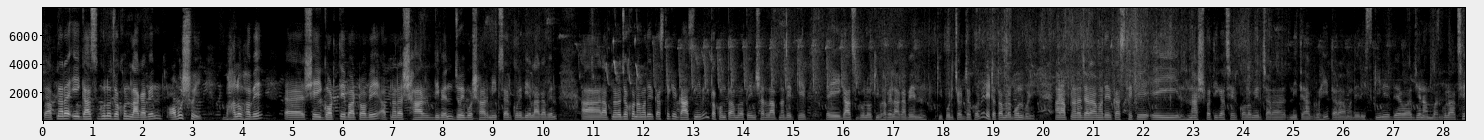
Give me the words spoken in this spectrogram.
তো আপনারা এই গাছগুলো যখন লাগাবেন, অবশ্যই ভালোভাবে সেই গর্তে বা টবে আপনারা সার দিবেন, জৈব সার মিক্সার করে দিয়ে লাগাবেন। আর আপনারা যখন আমাদের কাছ থেকে গাছ নেবেন, তখন তো আমরা তো ইনশাল্লাহ আপনাদেরকে এই গাছগুলো কীভাবে লাগাবেন কি পরিচর্যা করবেন, এটা তো আমরা বলবোই। আর আপনারা যারা আমাদের কাছ থেকে এই নাশপাতি গাছের কলমের চারা নিতে আগ্রহী, তারা আমাদের স্ক্রিনে দেওয়া যে নাম্বারগুলো আছে,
